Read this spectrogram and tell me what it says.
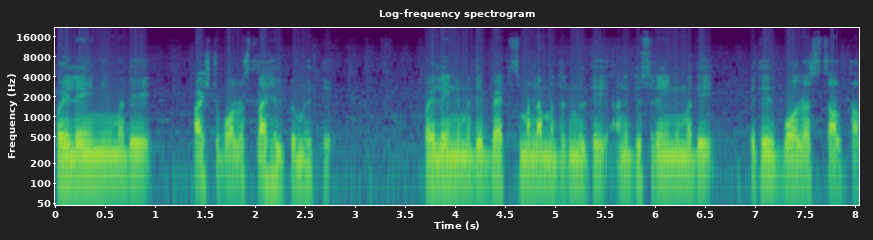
पहिल्या इनिंगमध्ये फास्ट बॉलर्सला हेल्प मिळते. पहिल्या इनिंगमध्ये बॅट्समनला मदत मिळते आणि दुसऱ्या इनिंगमध्ये येथे बॉलर्स चालतात.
